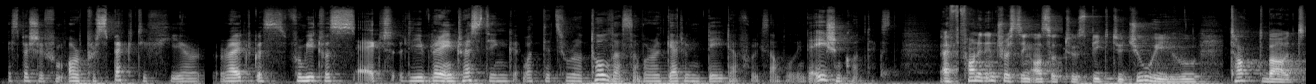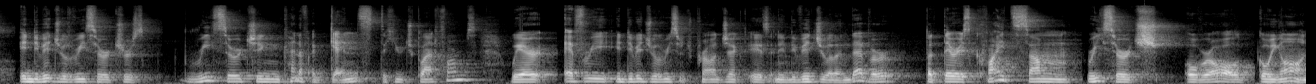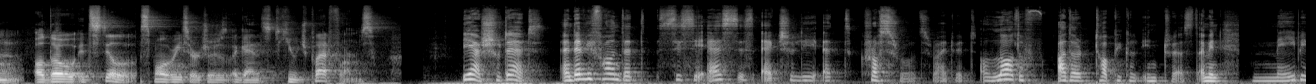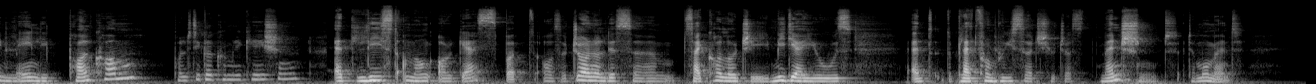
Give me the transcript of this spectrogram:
Especially from our perspective here, right? Because for me it was actually very interesting what Tetsuro told us about gathering data, for example, in the Asian context. I found it interesting also to speak to Juhi, who talked about individual researchers researching kind of against the huge platforms where every individual research project is an individual endeavor but there is quite some research overall going on although it's still small researchers against huge platforms. Yeah sure that and then we found that ccs is actually at crossroads right with a lot of other topical interest. I mean maybe mainly polcom political communication at least among our guests, but also journalism, psychology, media use, and the platform research you just mentioned at the moment.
